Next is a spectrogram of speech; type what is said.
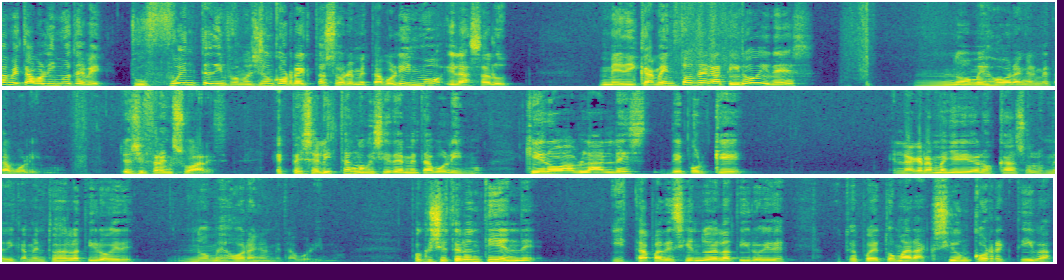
a Metabolismo TV, tu fuente de información correcta sobre el metabolismo y la salud. Medicamentos de la tiroides no mejoran el metabolismo. Yo soy Frank Suárez, especialista en obesidad y metabolismo. Quiero hablarles de por qué, en la gran mayoría de los casos, los medicamentos de la tiroides no mejoran el metabolismo. Porque si usted lo entiende y está padeciendo de la tiroides, usted puede tomar acción correctiva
